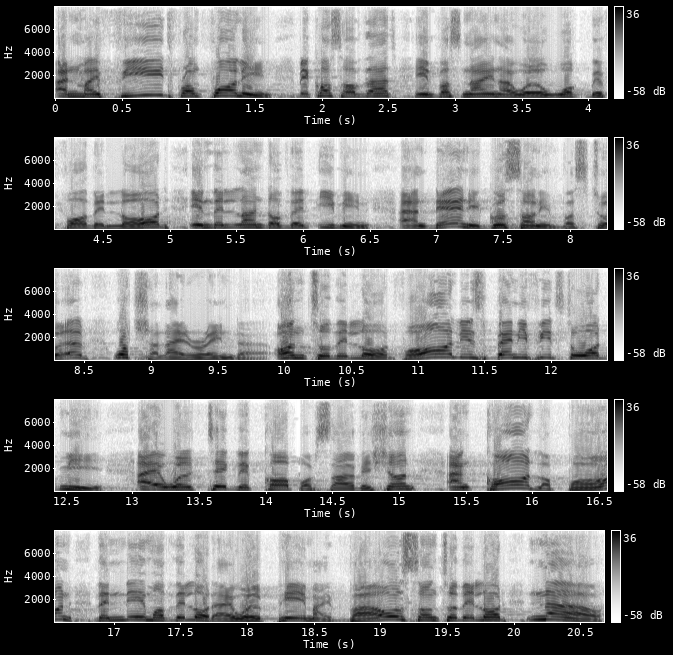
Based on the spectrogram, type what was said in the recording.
and my feet from falling. Because of that, in verse 9, I will walk before the Lord in the land of the living. And then it goes on in verse 12, What shall I render unto the Lord for all his benefits toward me? I will take the cup of salvation and call upon the name of the Lord. I will pay my vows unto the Lord now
